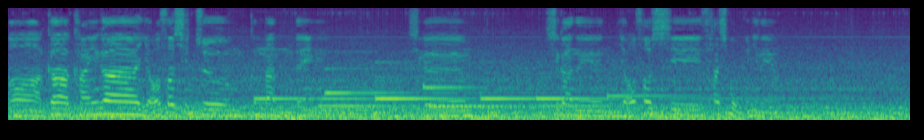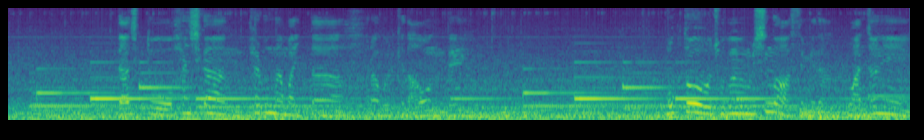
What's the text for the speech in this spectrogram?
어, 아까 강의가 6시쯤 끝났는데 지금 시간은 6시 45분이네요. 근데 아직도 1시간 8분 남아 있다라고 이렇게 나오는데 목도 조금 쉰 것 같습니다. 완전히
